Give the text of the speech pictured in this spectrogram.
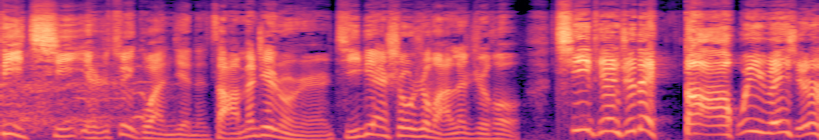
第七也是最关键的，咱们这种人，即便收拾完了之后，七天之内打回原形。累，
